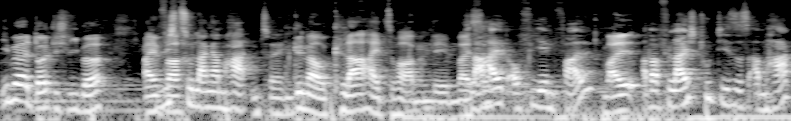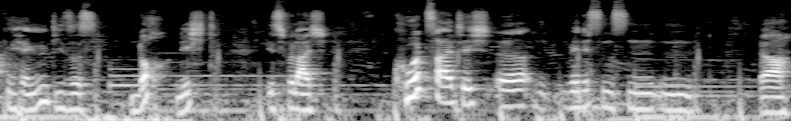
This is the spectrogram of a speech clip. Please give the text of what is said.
immer deutlich lieber, einfach Nicht zu lange am Haken zu hängen. genau Klarheit zu haben im Leben, Klarheit auf jeden Fall. du? Weil Aber vielleicht tut dieses am Haken hängen, dieses noch nicht, ist vielleicht kurzzeitig äh, wenigstens ein, ein ja,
